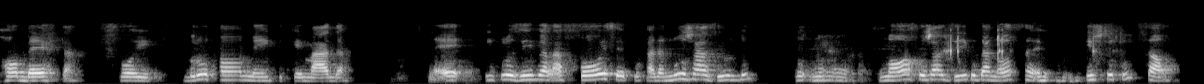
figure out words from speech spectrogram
Roberta foi brutalmente queimada. Né? Inclusive, ela foi sepultada no jazigo, no, no nosso jazigo da nossa instituição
